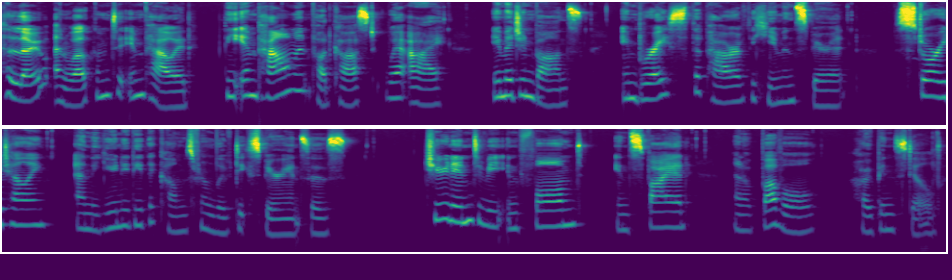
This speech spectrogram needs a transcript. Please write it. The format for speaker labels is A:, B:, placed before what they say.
A: Hello, and welcome to Empowered, the empowerment podcast where I, Imogen Barnes, embrace the power of the human spirit, storytelling, and the unity that comes from lived experiences. Tune in to be informed, inspired, and above all, hope instilled.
